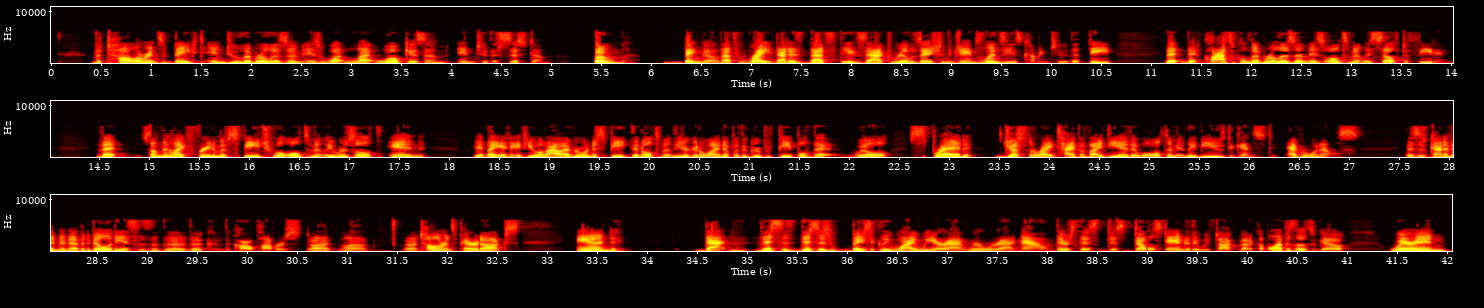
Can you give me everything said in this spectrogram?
The tolerance baked into liberalism is what let wokeism into the system. Boom. Bingo. That's right. That is, that's the exact realization that James Lindsay is coming to. That the, that, that classical liberalism is ultimately self-defeating. That something like freedom of speech will ultimately result in, like if, if you allow everyone to speak, then ultimately you're going to wind up with a group of people that will spread just the right type of idea that will ultimately be used against everyone else. This is kind of an inevitability. This is the the, the, Karl Popper's uh, uh, uh, tolerance paradox, and that this is this is basically why we are at where we're at now. There's this this double standard that we've talked about a couple episodes ago, wherein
